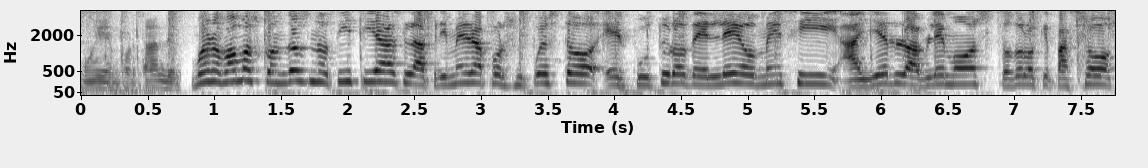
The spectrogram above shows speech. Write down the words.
muy importante. Bueno, vamos con dos noticias. La primera, por supuesto, el futuro de Leo Messi. Ayer lo hablemos, todo lo que pasó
